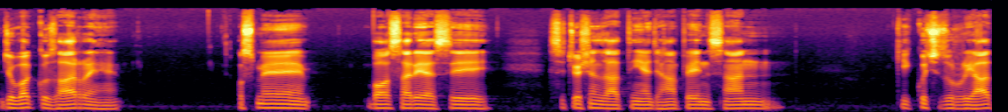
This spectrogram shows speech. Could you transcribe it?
جو وقت گزار رہے ہیں، اس میں بہت سارے ایسے سچویشنز آتی ہیں جہاں پہ انسان کی کچھ ضروریات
